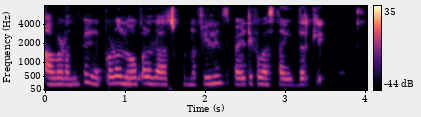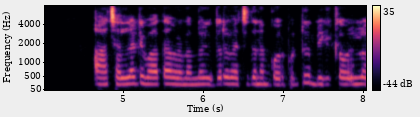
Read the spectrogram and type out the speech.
అవ్వడంతో ఎక్కడో లోపల దాచుకున్న ఫీలింగ్స్ బయటికి వస్తాయి ఇద్దరికి ఆ చల్లటి వాతావరణంలో ఇద్దరు వెచ్చదనం కోరుకుంటూ బిగి కౌగిలిలో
